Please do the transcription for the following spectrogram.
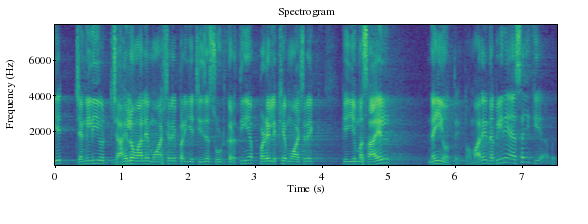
یہ جنگلی اور جاہلوں والے معاشرے پر یہ چیزیں سوٹ کرتی ہیں پڑھے لکھے معاشرے کہ یہ مسائل نہیں ہوتے تو ہمارے نبی نے ایسا ہی کیا بھائی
